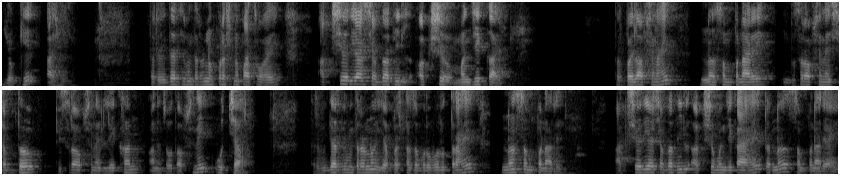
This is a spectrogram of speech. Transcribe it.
योग्य आहे. तर विद्यार्थी मित्रांनो प्रश्न पाचवा आहे. अक्षर या शब्दातील अक्ष म्हणजे काय? तर पहिला ऑप्शन आहे न संपणारे. दुसरा ऑप्शन आहे शब्द तिसरा ऑप्शन आहे लेखन आणि चौथा ऑप्शन आहे उच्चार. तर विद्यार्थी मित्रांनो या प्रश्नाचं बरोबर उत्तर आहे न संपणारे. अक्षर या शब्दातील अक्ष म्हणजे काय आहे? तर न संपणारे आहे.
